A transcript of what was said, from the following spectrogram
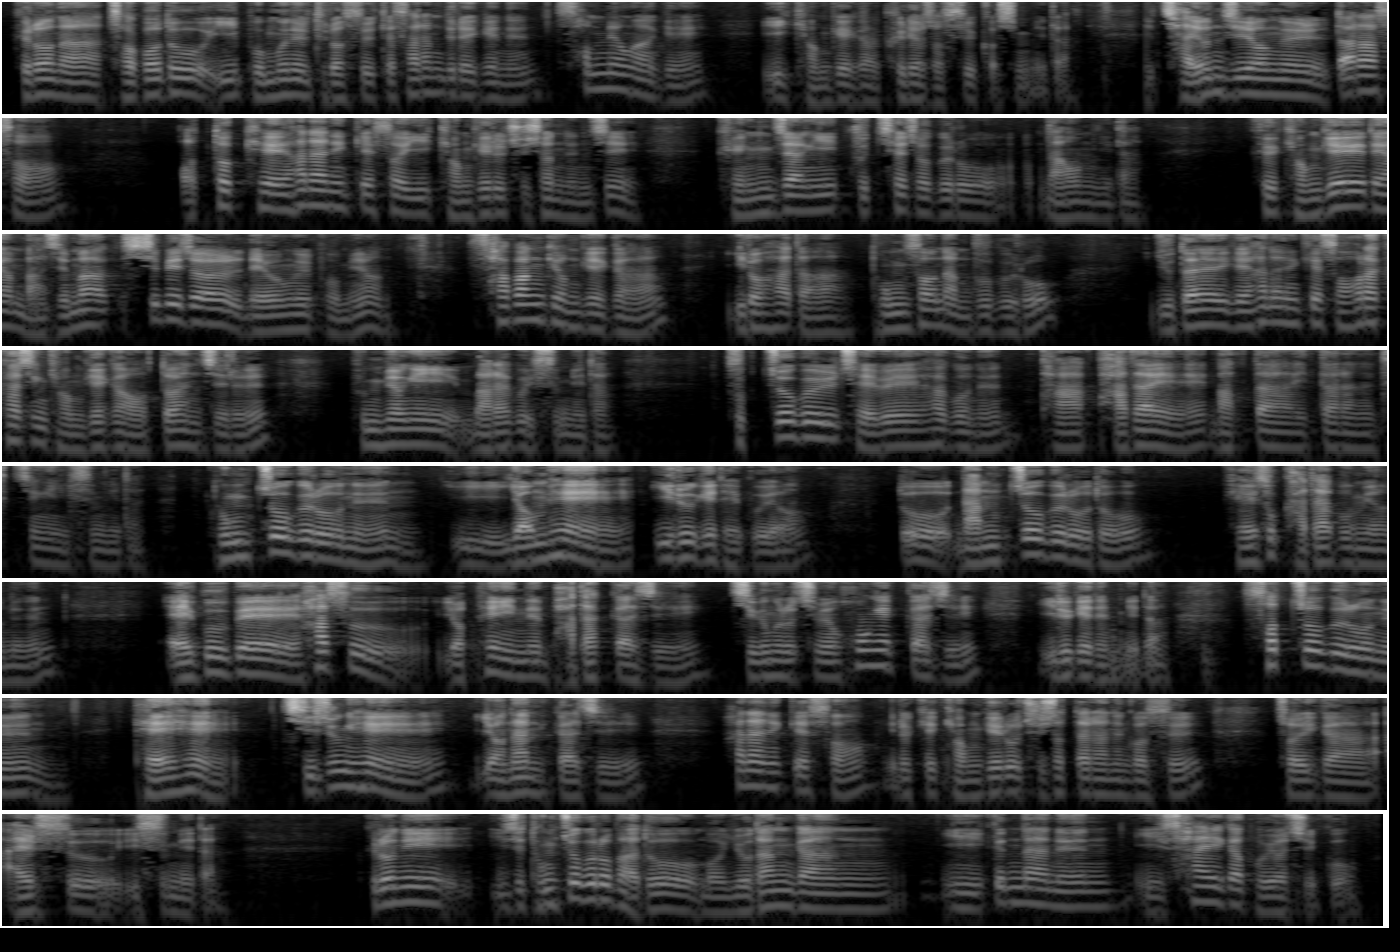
그러나 적어도 이 본문을 들었을 때 사람들에게는 선명하게 이 경계가 그려졌을 것입니다. 자연지형을 따라서 어떻게 하나님께서 이 경계를 주셨는지 굉장히 구체적으로 나옵니다. 그 경계에 대한 마지막 12절 내용을 보면 사방 경계가 이러하다 동서남북으로 유다에게 하나님께서 허락하신 경계가 어떠한지를 분명히 말하고 있습니다. 북쪽을 제외하고는 다 바다에 맞닿아 있다라는 특징이 있습니다. 동쪽으로는 이 염해에 이르게 되고요. 또 남쪽으로도 계속 가다 보면은 애굽의 하수 옆에 있는 바다까지 지금으로 치면 홍해까지 이르게 됩니다. 서쪽으로는 대해, 지중해의 연안까지 하나님께서 이렇게 경계로 주셨다라는 것을 저희가 알 수 있습니다. 그러니 이제 동쪽으로 봐도 뭐 요단강이 끝나는 이 사해가 보여지고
